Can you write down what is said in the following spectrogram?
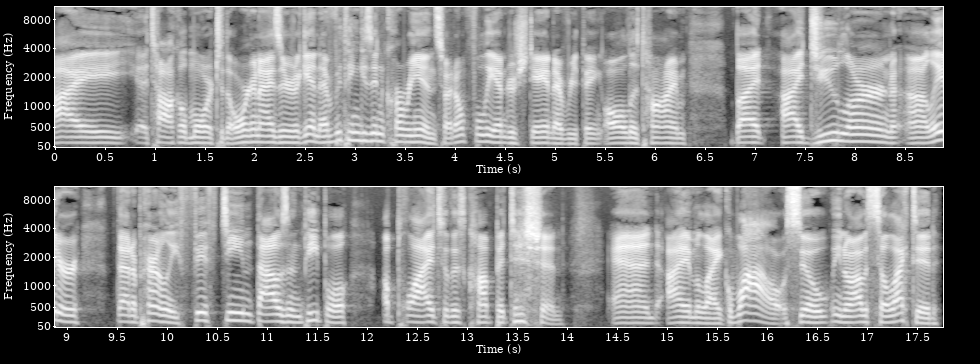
I uh, talk more to the organizer. Again, everything is in Korean, so I don't fully understand everything all the time. But I do learn uh, later that apparently 15,000 people apply to this competition. And I am like, wow. So, you know, I was selected.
